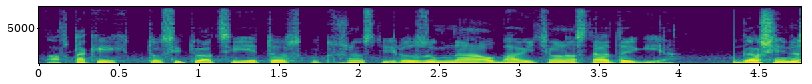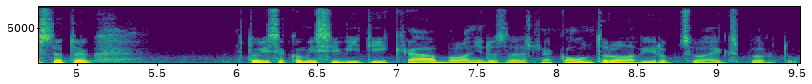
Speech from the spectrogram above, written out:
A v takejto situácii je to v skutočnosti rozumná a obhajiteľná stratégia. Ďalší nedostatok, ktorý sa komisii vytýka, bola nedostatočná kontrola výrobcov a exportu.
